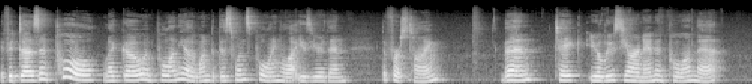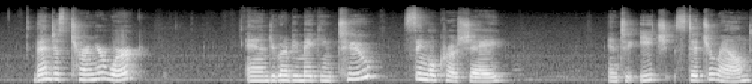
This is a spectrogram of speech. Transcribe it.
If it doesn't pull, let go and pull on the other one, but this one's pulling a lot easier than the first time. Then take your loose yarn in and pull on that. Then just turn your work and you're going to be making two single crochet into each stitch around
